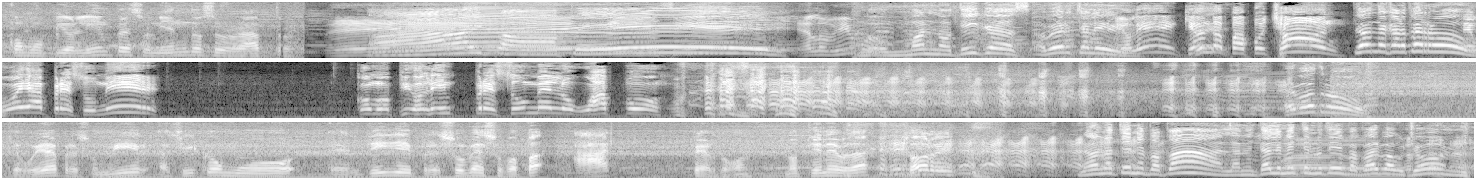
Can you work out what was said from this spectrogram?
como Piolín presumiendo su raptor. ¡Ay, papi! Ya lo vimos. No más noticias. A ver, échale. Piolín, ¿qué onda, papuchón? ¿Qué onda, cara perro? Te voy a presumir como Piolín presume lo guapo. Va otro. Te voy a presumir, así como el DJ presume a su papá. Ah, perdón, no tiene, ¿verdad? Sorry. No, no tiene papá. Lamentablemente no tiene papá el babuchón.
